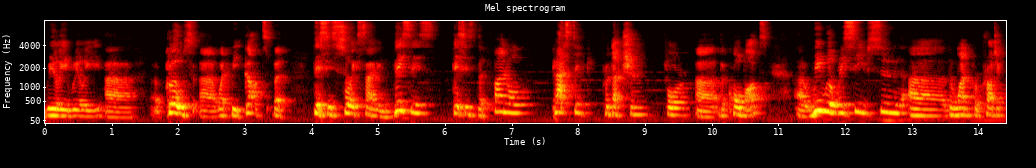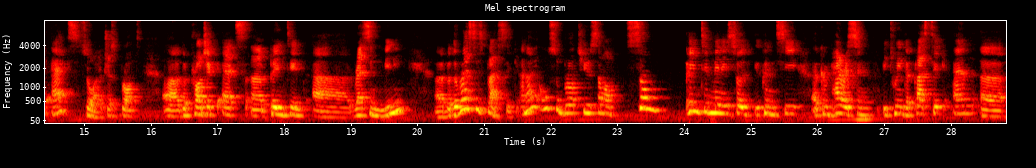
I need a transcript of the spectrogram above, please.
really, really uh, close uh, what we got, but this is so exciting. This is, this is the final plastic production for uh, the core box. Uh, we will receive soon uh, the one for Project X. So I just brought uh, the Project X painted resin mini. Uh, but the rest is plastic. And I also brought you some of some painted minis so you can see a comparison between the plastic and uh,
